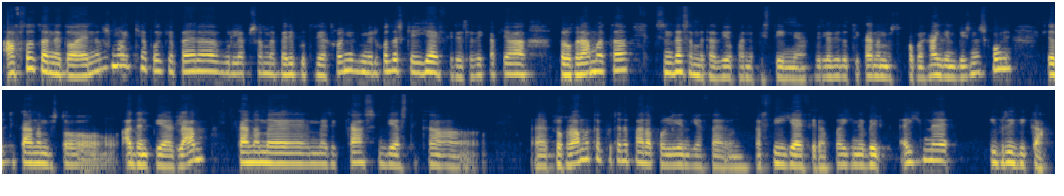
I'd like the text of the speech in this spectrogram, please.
Αυτό ήταν το έναυσμα και από εκεί και πέρα δουλέψαμε περίπου τρία χρόνια δημιουργώντας και γέφυρες. Δηλαδή, κάποια προγράμματα συνδέσαμε τα δύο πανεπιστήμια. Δηλαδή, το τι κάναμε στο Copenhagen Business School και το τι κάναμε στο Aden PR Lab κάναμε μερικά συνδυαστικά ε, προγράμματα που ήταν πάρα πολύ ενδιαφέρον. Αυτή η γέφυρα που έγινε, έγινε υβριδικά.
